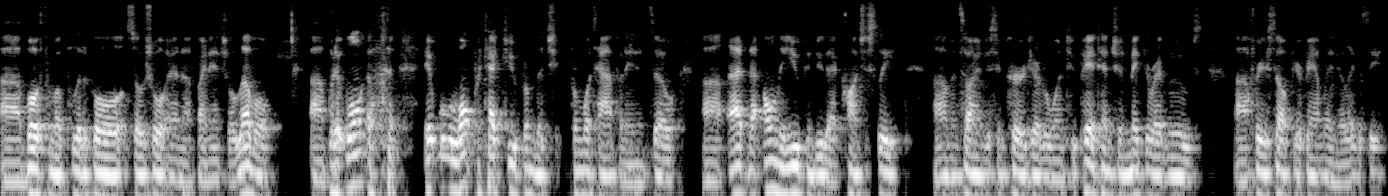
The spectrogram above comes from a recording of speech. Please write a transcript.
uh, both from a political, social, and a financial level. Uh, but it won't it won't protect you from the from what's happening. And so, uh, that, that, only you can do that consciously. Um, and so, I just encourage everyone to pay attention, make the right moves uh, for yourself, your family, and your legacy.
